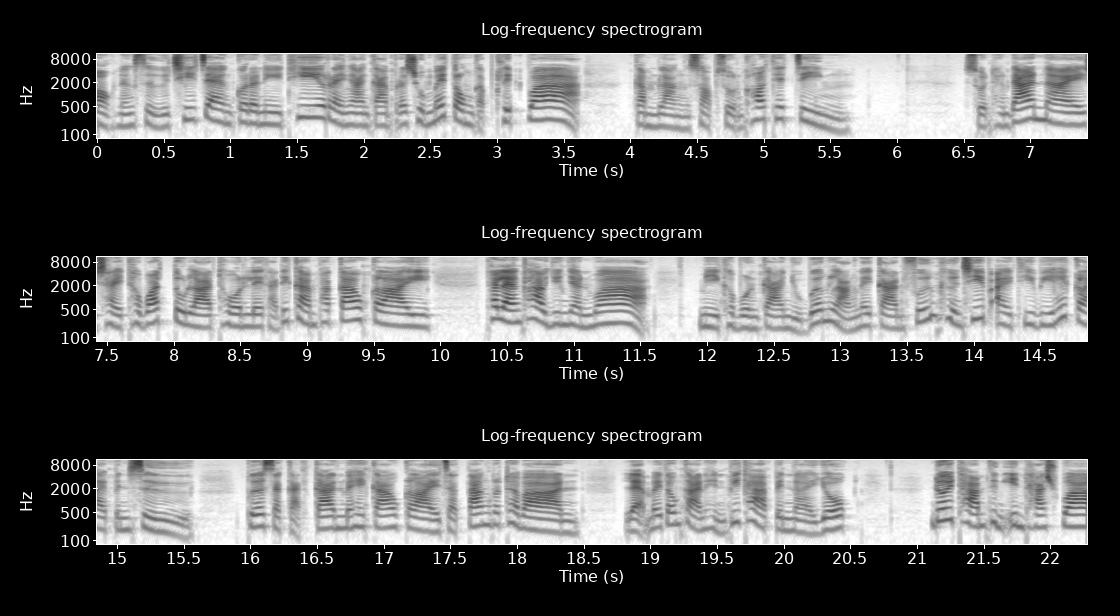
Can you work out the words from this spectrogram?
ออกหนังสือชี้แจงกรณีที่รายงานการประชุมไม่ตรงกับคลิปว่ากำลังสอบสวนข้อเท็จจริง ส่วนทางด้านนายชัยธวัฒน์ตุลาธนเลขาธิการพรรคก้าวไกลแถลงข่าวยืนยันว่า มีขบวนการอยู่เบื้องหลังในการฟื้นคืนชีพไอทีวีให้กลายเป็นสื่อ เพื่อสกัดกั้นไม่ให้ก้าวไกลจัดตั้งรัฐบาล และไม่ต้องการเห็นพิธาเป็นนายก โดยถามถึงอินทัชว่า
